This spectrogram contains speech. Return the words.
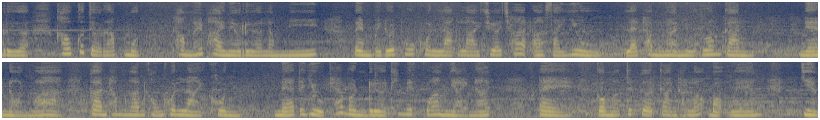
เรือ เขาก็จะรับหมดทำให้ภายในเรือลำนี้ เต็มไปด้วยผู้คนหลากหลายเชื้อชาติอาศัยอยู่ และทำงานอยู่ร่วมกัน แน่นอนว่าการทำงานของคนหลายคน แม้จะอยู่แค่บนเรือที่ไม่กว้างใหญ่นัก แต่ ก็มักจะเกิดการทะเลาะเบาแวงเกี่ยง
